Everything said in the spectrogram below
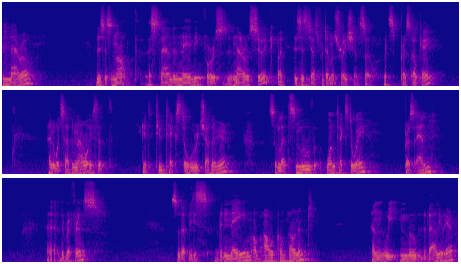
narrow. This is not a standard naming for a narrow SOIC, but this is just for demonstration. So let's press OK. And what's happened now is that you get two texts over each other here. So let's move one text away press N, uh, the reference, so that is the name of our component, and we move the value here,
